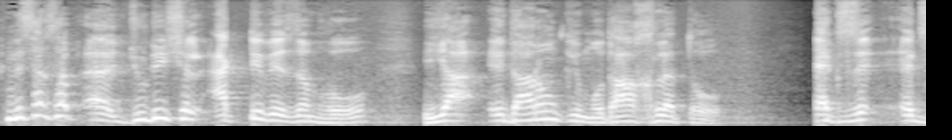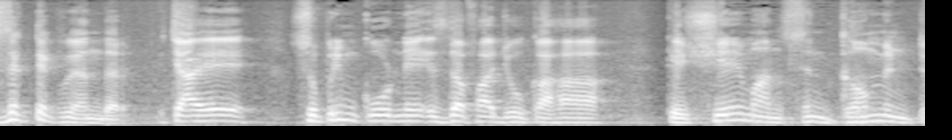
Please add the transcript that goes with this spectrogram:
निसर साहब जुडिशियल एक्टिविज्म हो या इदारों की मुदाखलत हो एग्जेक्टिव के अंदर, चाहे सुप्रीम कोर्ट ने इस दफ़ा जो कहा कि शेम ऑन सिंध गवर्नमेंट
